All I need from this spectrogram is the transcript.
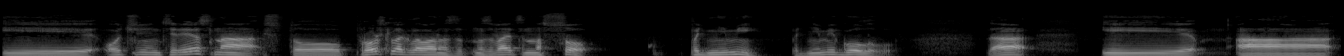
И очень интересно, что прошлая глава называется Насо, подними, подними голову, да, и а,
